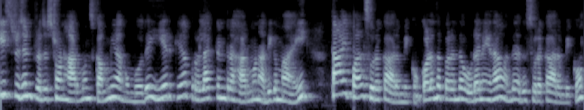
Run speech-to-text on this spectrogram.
ஈஸ்ட்ரஜன் ப்ரொஜஸ்ட்ரான் ஹார்மோன்ஸ் கம்மியாகும் போது இயற்கையாக ப்ரொலாக்டின்ற ஹார்மோன் அதிகமாகி தாய்ப்பால் சுரக்க ஆரம்பிக்கும். குழந்தை பிறந்த உடனே தான் வந்து அது சுரக்க ஆரம்பிக்கும்.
